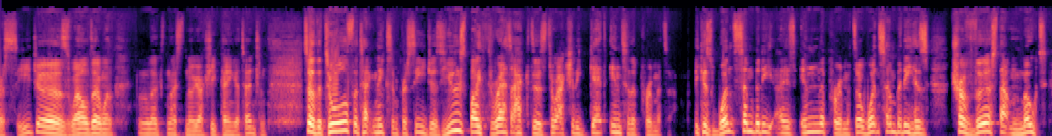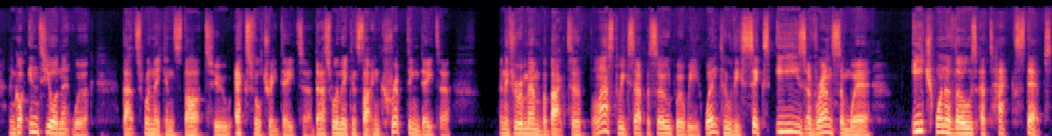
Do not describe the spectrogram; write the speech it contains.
procedures. Well done. Well, looks nice to know you're actually paying attention. So, the tools, the techniques, and procedures used by threat actors to actually get into the perimeter. Because once somebody is in the perimeter, once somebody has traversed that moat and got into your network, that's when they can start to exfiltrate data. That's when they can start encrypting data. And if you remember back to last week's episode where we went through the six E's of ransomware, each one of those attack steps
